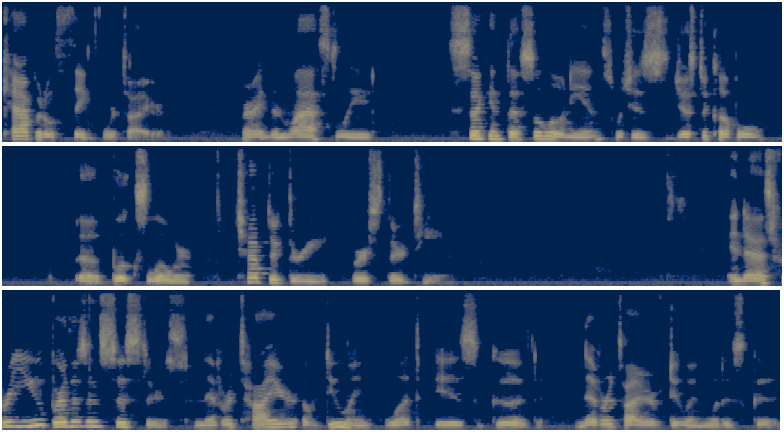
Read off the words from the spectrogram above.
Capital think we're tired. Right, then lastly, Second Thessalonians, which is just a couple uh, books lower, chapter 3, verse 13. And as for you, brothers and sisters, never tire of doing what is good. Never tire of doing what is good.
